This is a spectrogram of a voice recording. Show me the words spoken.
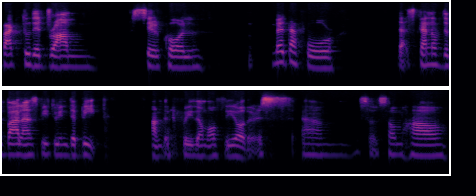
back to the drum circle metaphor, that's kind of the balance between the beat and the freedom of the others. Um, so somehow,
